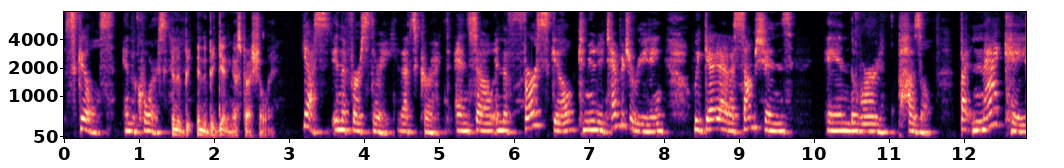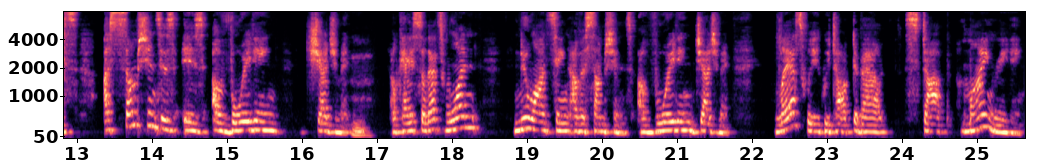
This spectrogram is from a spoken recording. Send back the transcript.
skills in the course. In the in the beginning, especially. Yes, in the first three. That's correct. And so in the first skill, community temperature reading, we get at assumptions in the word puzzle. But in that case, assumptions is, is avoiding judgment. Mm. Okay, so that's one nuancing of assumptions, avoiding judgment. Last week, we talked about stop mind reading.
